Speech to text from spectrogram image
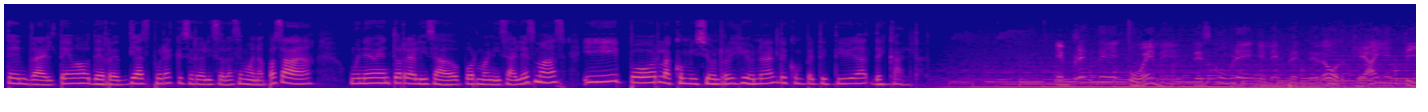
tendrá el tema de Red Diáspora que se realizó la semana pasada, un evento realizado por Manizales Más y por la Comisión Regional de Competitividad de Caldas. Emprende UM, descubre el emprendedor que hay en ti.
